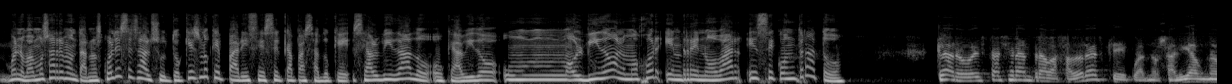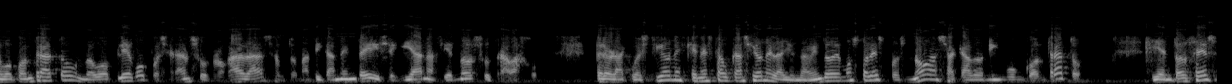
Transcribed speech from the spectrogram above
bueno, vamos a remontarnos. ¿Cuál es ese asunto? ¿Qué es lo que parece ser que ha pasado? ¿Que se ha olvidado o que ha habido un olvido a lo mejor en renovar ese contrato? Claro, estas eran trabajadoras que cuando salía un nuevo contrato, un nuevo pliego, pues eran subrogadas automáticamente y seguían haciendo su trabajo. Pero la cuestión es que en esta ocasión el Ayuntamiento de Móstoles pues no ha sacado ningún contrato. Y entonces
